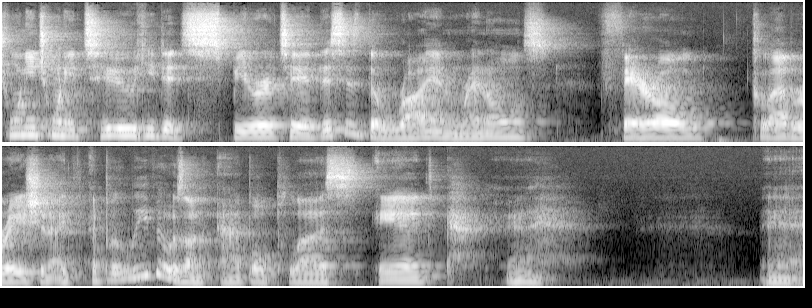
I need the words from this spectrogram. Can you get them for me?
2022, he did Spirited. This is the Ryan Reynolds Ferrell collaboration. I, I believe it was on Apple Plus, and eh, eh.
